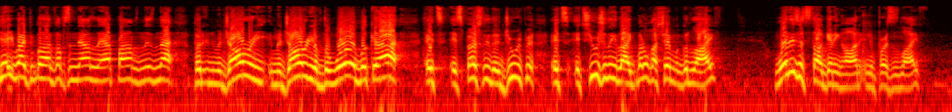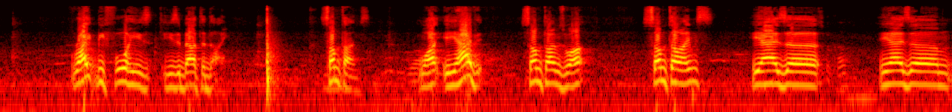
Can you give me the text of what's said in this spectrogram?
Yeah, you're right. People have ups and downs and they have problems and this and that. But in the majority, majority of the world, look at that. It's especially the Jewish people. It's it's usually like Baruch Hashem, a good life. When does it start getting hard in a person's life? Right before he's he's about to die. Sometimes, what you have it. Sometimes what? Sometimes he has a. He has um.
